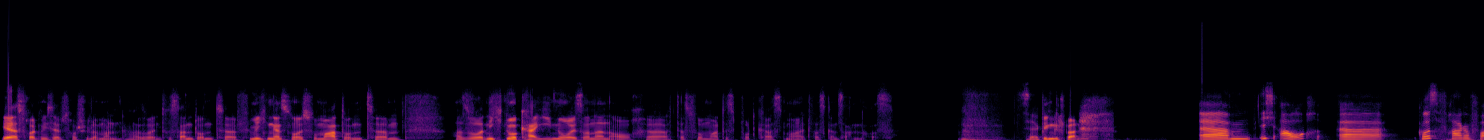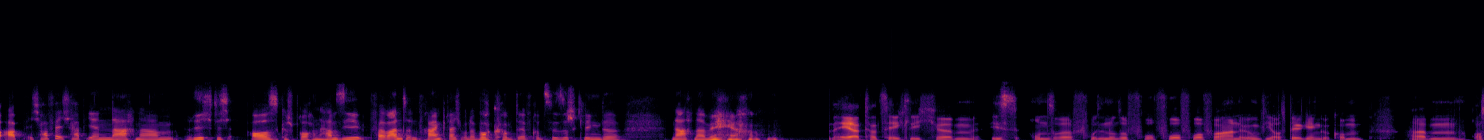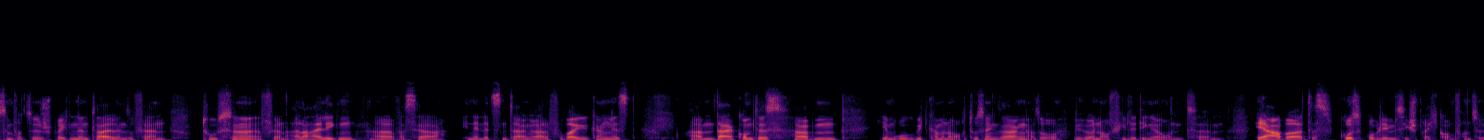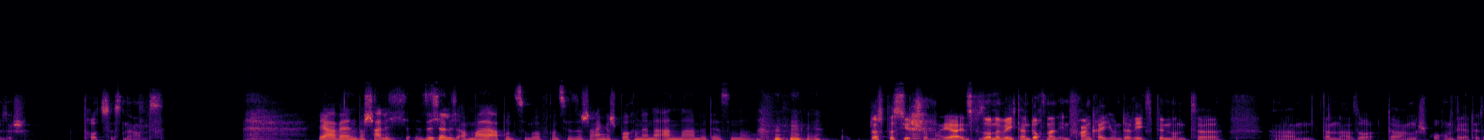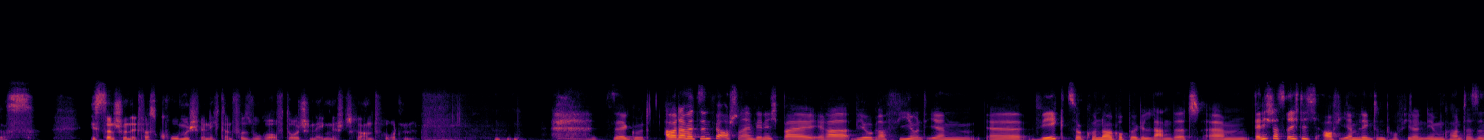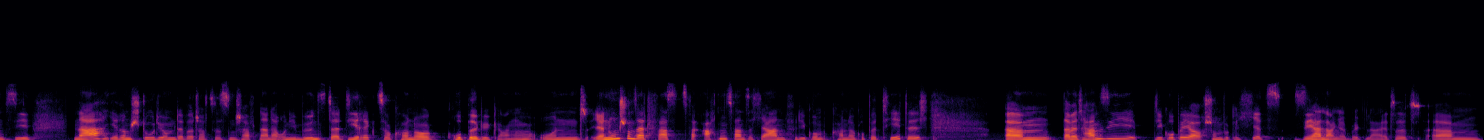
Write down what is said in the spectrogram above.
Ja, es freut mich selbst, Frau Schülermann. Also interessant und äh, für mich ein ganz neues Format und ähm, also nicht nur KI neu, sondern auch äh, das Format des Podcasts mal etwas ganz anderes. Sehr Bin gut. gespannt. Ähm, ich auch. Äh, Kurze Frage vorab. Ich hoffe, ich habe Ihren Nachnamen richtig ausgesprochen. Haben Sie Verwandte in Frankreich oder wo kommt der französisch klingende Nachname her? Naja, tatsächlich ähm, ist unsere, sind unsere Vor Vor Vorfahren irgendwie aus Belgien gekommen, ähm, aus dem französisch sprechenden Teil. Insofern Toussaint für alle Heiligen, äh, was ja in den letzten Tagen gerade vorbeigegangen ist. Ähm, daher kommt es. Hier im Ruhrgebiet kann man auch Toussaint sagen. Also wir hören auch viele Dinge und ähm, ja, aber das große Problem ist, ich spreche kaum Französisch, trotz des Namens. Ja, werden wahrscheinlich sicherlich auch mal ab und zu auf Französisch angesprochen in der Annahme dessen. Ne? Das passiert schon mal, ja. Insbesondere wenn ich dann doch mal in Frankreich unterwegs bin und äh, ähm, dann also da angesprochen werde. Das ist dann schon etwas komisch, wenn ich dann versuche, auf Deutsch und Englisch zu antworten. Sehr gut. Aber damit sind wir auch schon ein wenig bei Ihrer Biografie und Ihrem äh, Weg zur Condor-Gruppe gelandet. Ähm, wenn ich das richtig auf Ihrem LinkedIn-Profil entnehmen konnte, sind Sie nach Ihrem Studium der Wirtschaftswissenschaften an der Uni Münster direkt zur Condor-Gruppe gegangen und ja nun schon seit fast 28 Jahren für die Condor-Gruppe tätig. Ähm, damit haben Sie die Gruppe ja auch schon wirklich jetzt sehr lange begleitet. Ähm,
